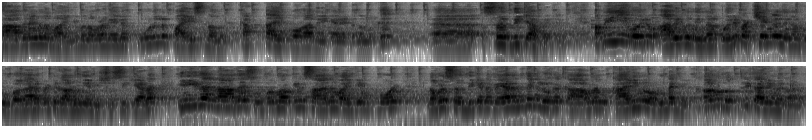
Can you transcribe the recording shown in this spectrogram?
സാധനങ്ങൾ വാങ്ങിക്കുമ്പോൾ നമ്മുടെ കയ്യിൽ കൂടുതൽ പൈസ നമുക്ക് കട്ടായി പോകാതിരിക്കാനായിട്ട് നമുക്ക് ശ്രദ്ധിക്കാൻ പറ്റും. അപ്പൊ ഈ ഒരു അറിവ് നിങ്ങൾക്ക് ഒരു പക്ഷേങ്കിൽ നിങ്ങൾക്ക് ഉപകാരപ്പെട്ട് കാണുമെന്ന് ഞാൻ വിശ്വസിക്കുകയാണ്. ഇനി ഇതല്ലാതെ സൂപ്പർ മാർക്കറ്റിൽ സാധനം വാങ്ങിക്കുമ്പോൾ നമ്മൾ ശ്രദ്ധിക്കേണ്ട വേറെ എന്തെങ്കിലുമൊക്കെ കാരണം കാര്യങ്ങൾ ഉണ്ടെങ്കിൽ കാണുന്ന ഒത്തിരി കാര്യങ്ങൾ കാണും.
